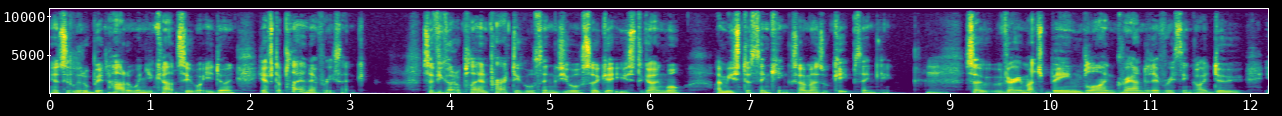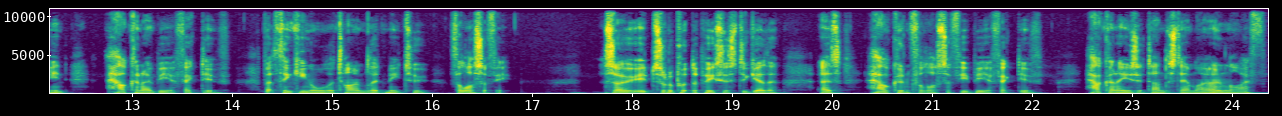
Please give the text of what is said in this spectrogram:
You know, it's a little bit harder when you can't see what you're doing. You have to plan everything. So if you've got to plan practical things, you also get used to going, well, I'm used to thinking, so I might as well keep thinking. Mm. So very much being blind grounded everything I do in how can I be effective, but thinking all the time led me to philosophy. So it sort of put the pieces together as how can philosophy be effective? How can I use it to understand my own life?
